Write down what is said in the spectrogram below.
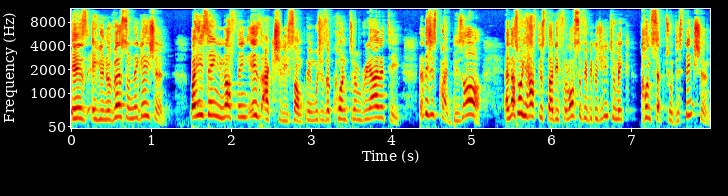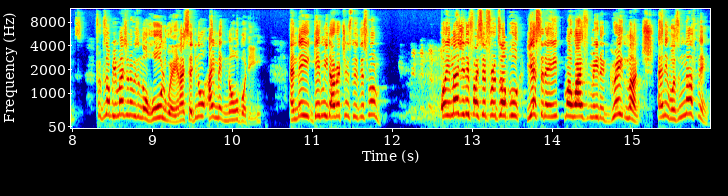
is a universal negation. But he's saying nothing is actually something which is a quantum reality. Now this is quite bizarre. And that's why you have to study philosophy because you need to make conceptual distinctions. For example, imagine I was in the hallway and I said, you know, I met nobody. And they gave me directions to this room. or imagine if I said, for example, yesterday my wife made a great lunch and it was nothing.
